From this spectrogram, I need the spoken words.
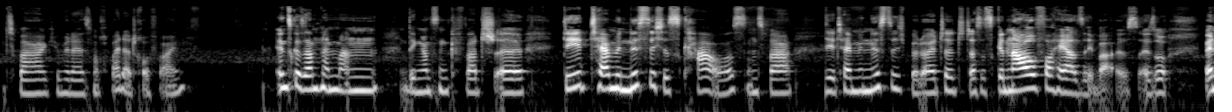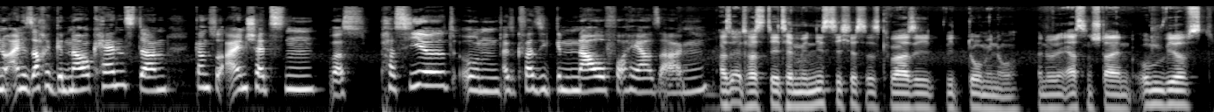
Und zwar gehen wir da jetzt noch weiter drauf ein. Insgesamt nennt man den ganzen Quatsch äh, deterministisches Chaos. Und zwar deterministisch bedeutet, dass es genau vorhersehbar ist. Also wenn du eine Sache genau kennst, dann kannst du einschätzen, was passiert und also quasi genau vorhersagen. Also etwas Deterministisches ist quasi wie Domino. Wenn du den ersten Stein umwirfst,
